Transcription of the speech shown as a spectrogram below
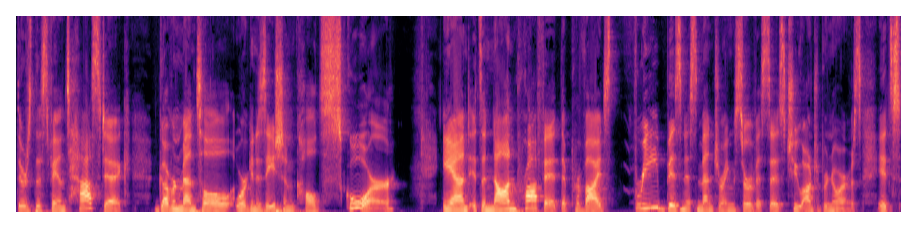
there's this fantastic governmental organization called SCORE. And it's a nonprofit that provides free business mentoring services to entrepreneurs. It's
